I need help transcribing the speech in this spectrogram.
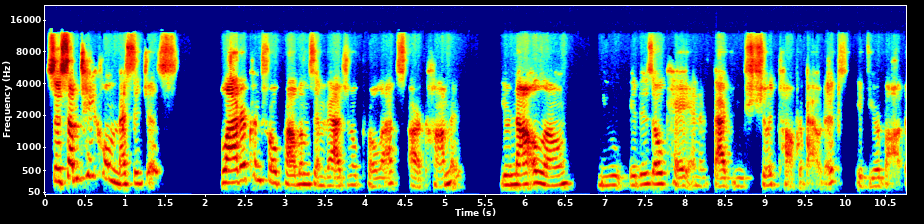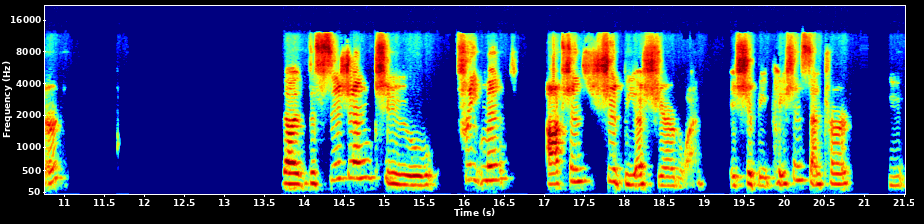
So some take home messages. Bladder control problems and vaginal prolapse are common. You're not alone. You, it is okay. And in fact, you should talk about it if you're bothered. The decision to treatment options should be a shared one. It should be patient centered you,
